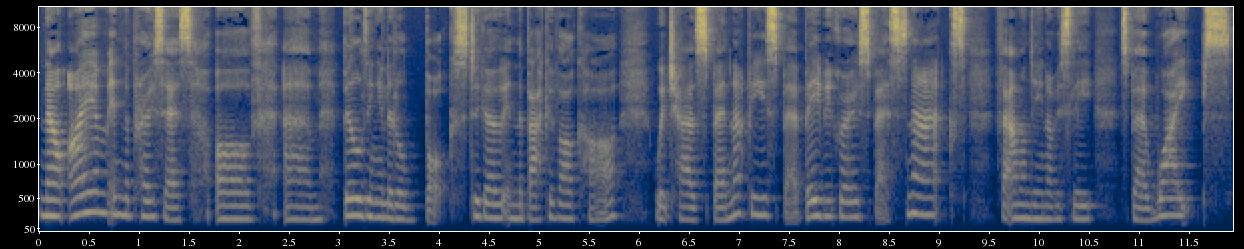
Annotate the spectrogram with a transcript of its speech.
Now, I am in the process of um, building a little box to go in the back of our car, which has spare nappies, spare baby grow, spare snacks, for Amandine, obviously, spare wipes,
